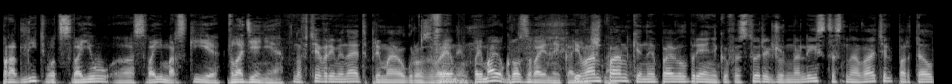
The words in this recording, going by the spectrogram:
продлить вот свою, э, свои морские владения. Но в те времена это прямая угроза войны. Прямая угроза войны, конечно. Иван Панкин и Павел Пряников, историк, журналист, основатель портала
